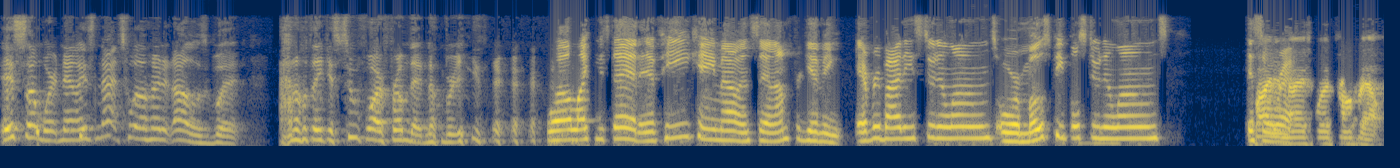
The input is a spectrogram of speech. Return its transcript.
It's somewhere. Now, it's not $1,200, but I don't think it's too far from that number either. Well, like you said, if he came out and said, "I'm forgiving everybody's student loans or most people's student loans," it's a Friday wrap. night will Trump out.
